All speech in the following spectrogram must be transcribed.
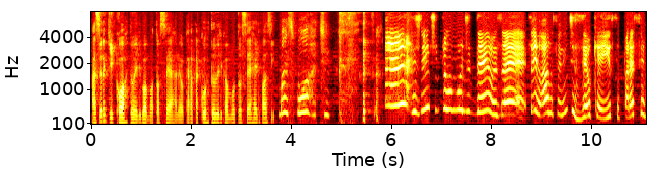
A cena que cortam ele com a motosserra, né? O cara tá cortando ele com a motosserra e ele fala assim, mais forte! Gente, pelo amor de Deus, é. Não sei nem dizer o que é isso. Parece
